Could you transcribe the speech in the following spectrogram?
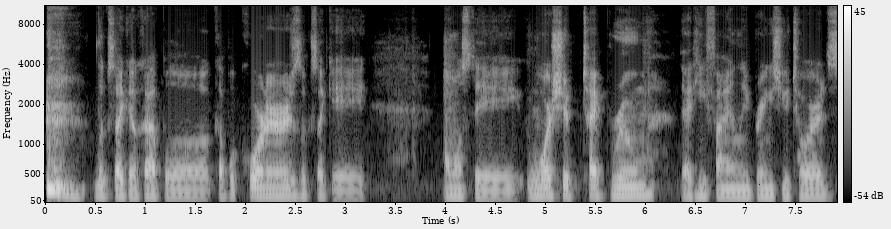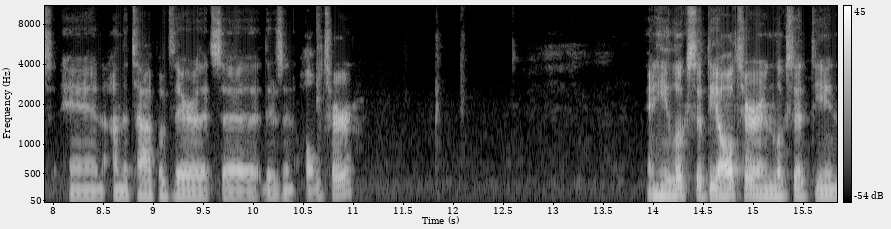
looks like a couple a couple quarters. Looks like a almost a worship type room that he finally brings you towards. And on the top of there, that's a there's an altar. And he looks at the altar and looks at the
